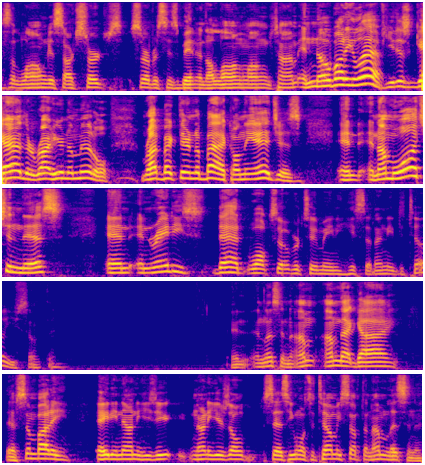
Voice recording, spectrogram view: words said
that's the longest our church service has been in a long, long time, and nobody left. You just gather right here in the middle, right back there in the back on the edges, and and I'm watching this, and and Randy's dad walks over to me and he said, I need to tell you something. And, and listen, I'm, I'm that guy that if somebody 80, 90, 90 years old says he wants to tell me something, I'm listening.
